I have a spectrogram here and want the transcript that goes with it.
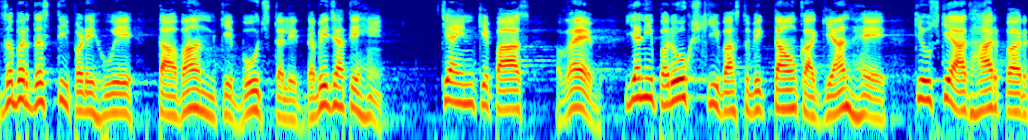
ज़बरदस्ती पड़े हुए तावान के बोझ तले दबे जाते हैं? क्या इनके पास गैब, यानी परोक्ष की वास्तविकताओं का ज्ञान है कि उसके आधार पर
